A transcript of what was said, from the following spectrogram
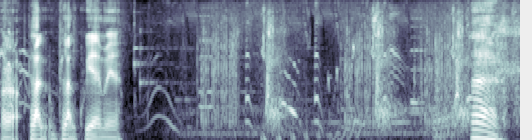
Dobra, plan plankujemy je. Ech.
